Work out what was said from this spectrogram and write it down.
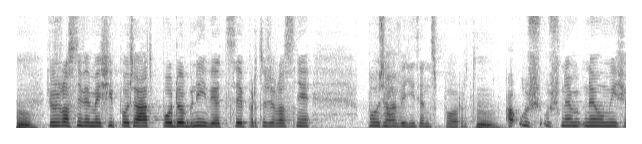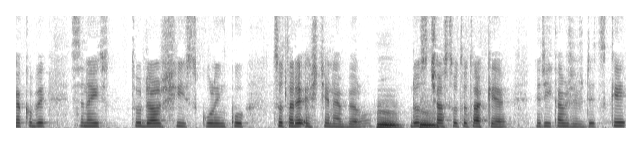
Hmm. Že už vlastně vymýšlí pořád podobné věci, protože vlastně pořád vidí ten sport. Hmm. A už, už ne, neumíš jakoby se najít tu další skulinku, co tady ještě nebylo. Hmm. Dost Hmm. často to tak je. Neříkám, že vždycky,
